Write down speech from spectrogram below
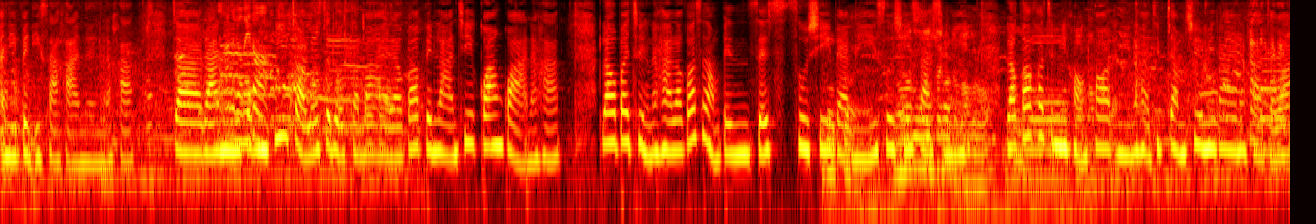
อันนี้เป็นอีกสาขาหนึ่งนะคะ จะร้านนี้จะเป็นที่จอดรถสะดวกสบาย แล้วก็เป็นร้านที่กว้างกว่านะคะ เราไปถึงนะคะเราก็สั่งเป็นเซตซูชิแบบนี้ซูชิซาชิมิแล้วก็เขาจะมีของทอดอันนี้นะคะที่จำชื่อไม่ได้นะคะ แต่ว่า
